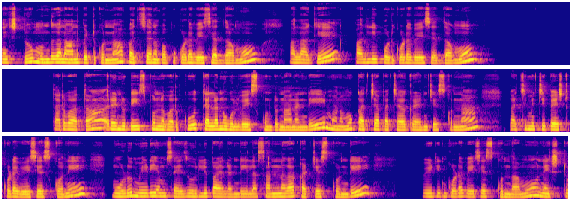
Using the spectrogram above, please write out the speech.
నెక్స్ట్ ముందుగా నానబెట్టుకున్న పచ్చిశనగపప్పు కూడా వేసేద్దాము. అలాగే పల్లీ పొడి కూడా వేసేద్దాము. తర్వాత రెండు టీ స్పూన్ల వరకు తెల్ల నువ్వులు వేసుకుంటున్నానండి. మనము కచ్చా పచ్చగా గ్రైండ్ చేసుకున్న పచ్చిమిర్చి పేస్ట్ కూడా వేసేసుకొని మూడు మీడియం సైజు ఉల్లిపాయలండి ఇలా సన్నగా కట్ చేసుకోండి. వీటిని కూడా వేసేసుకుందాము. నెక్స్ట్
